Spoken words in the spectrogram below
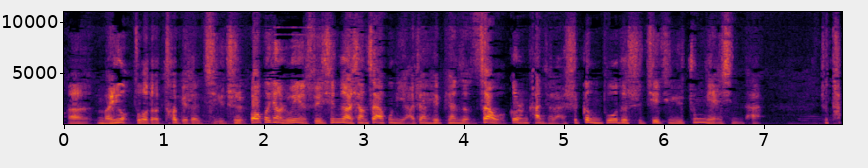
呃，没有做的特别的极致。包括像《如影随心》啊，像《在乎你》啊这样一些片子，在我个人看起来是更多的是接近于中年心态，就它。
